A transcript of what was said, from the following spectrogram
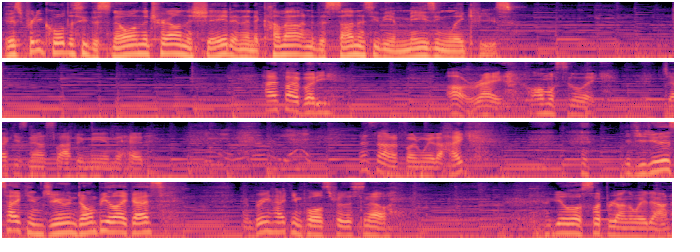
It was pretty cool to see the snow on the trail in the shade and then to come out into the sun and see the amazing lake views. High five, buddy. All right, almost to the lake. Jackie's now slapping me in the head. That's not a fun way to hike. if you do this hike in June, don't be like us and bring hiking poles for the snow. It'll get a little slippery on the way down.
